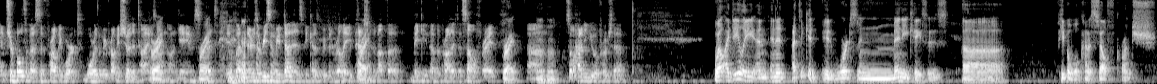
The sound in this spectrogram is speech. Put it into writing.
I'm sure both of us have probably worked more than we probably should at times right. on, on, games. Right. But, but, there's a reason we've done it is because we've been really passionate right. about the making of the product itself, right? Right. Um, mm-hmm. So how do you approach that? Well, ideally, and and it, I think it it works in many cases. Uh, people will kind of self crunch.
